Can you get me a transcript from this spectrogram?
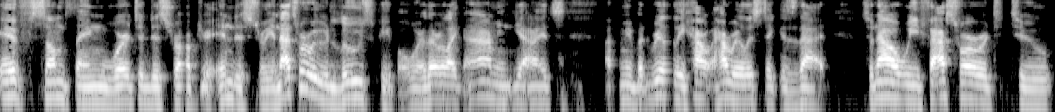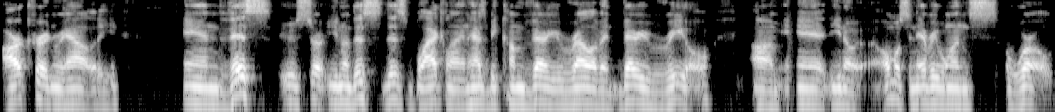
if something were to disrupt your industry, and that's where we would lose people, where they were like, ah, I mean, yeah, it's, I mean, but really, how how realistic is that? So now we fast forward to our current reality, and this is, you know, this this black line has become very relevant, very real, um, and you know, almost in everyone's world,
